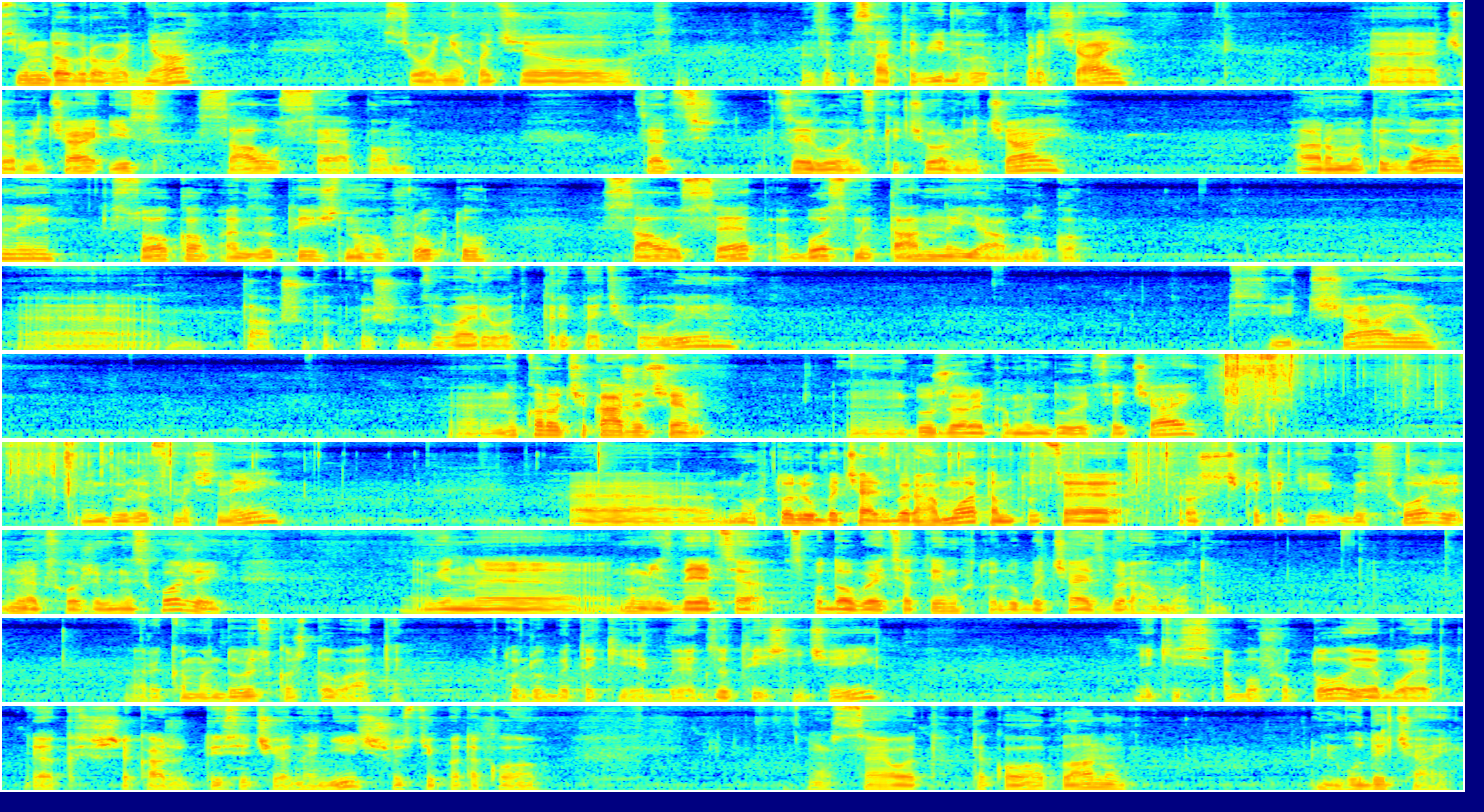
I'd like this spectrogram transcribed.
Всім доброго дня. Сьогодні хочу записати відгук про чай. Е, Чорний чай із саусепом. Це цейлонський чорний чай, ароматизований соком екзотичного фрукту саусеп або сметанне яблуко. Е, Так, що тут пишуть? Заварювати 3-5 хвилин. Цвіт чаю. Е, Ну, коротше кажучи, дуже рекомендую цей чай. Він дуже смачний. Е, Ну, хто любить чай з бергамотом, то це трошечки такий, якби схожий. Ну, як схожий, він не схожий. Він, е, ну, мені здається, сподобається тим, хто любить чай з бергамотом. Рекомендую скоштувати. Хто любить такі якби екзотичні чаї. Якісь або фруктові, або, як, як ще кажуть, тисячі одна ніч, щось типу такого. Ось це от такого плану буде чай.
